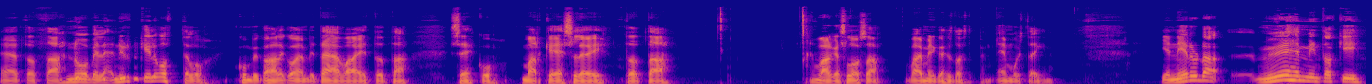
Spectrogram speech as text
ää, tota, Nobel-nyrkkeilyottelu. Kumpikohan oli kovempi tämä vai tota, se, kun Marquez löi tota, Vargas Losa, vai menikö se toista? En muista ikinä. Ja Neruda myöhemmin toki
